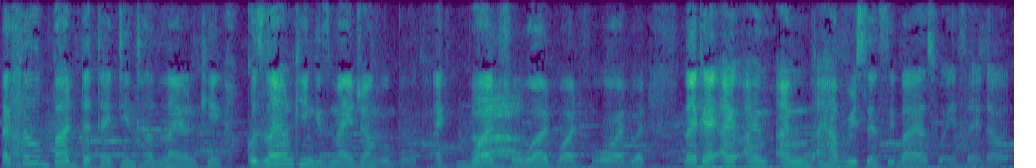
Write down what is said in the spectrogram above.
I feel bad that I didn't have Lion King because Lion King is my Jungle Book, like word for word, word for word, word. Like I, I, I'm, I'm, I have recency bias for Inside Out,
